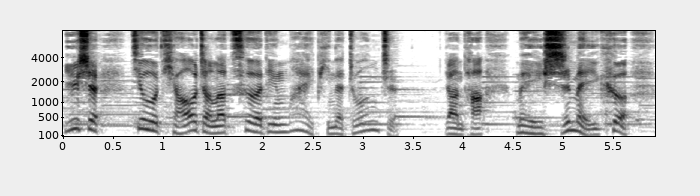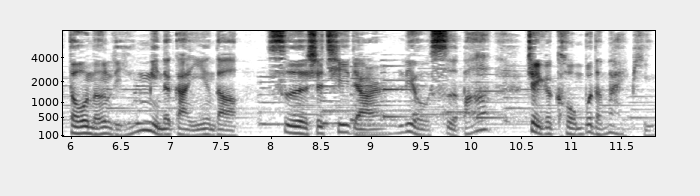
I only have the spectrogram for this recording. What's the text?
于是就调整了测定脉频的装置，让它每时每刻都能灵敏地感应到四十七点六四八这个恐怖的脉频。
